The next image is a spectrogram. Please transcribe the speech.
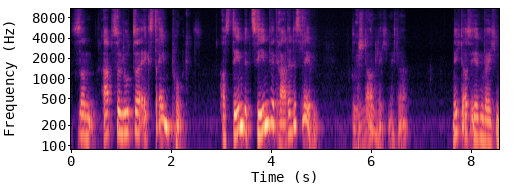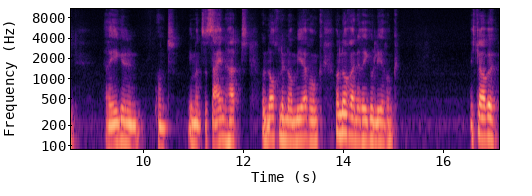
so ein absoluter Extrempunkt. Aus dem beziehen wir gerade das Leben. Mhm. Erstaunlich, nicht wahr? Nicht aus irgendwelchen Regeln und wie man zu sein hat und noch eine Normierung und noch eine Regulierung. Ich glaube,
